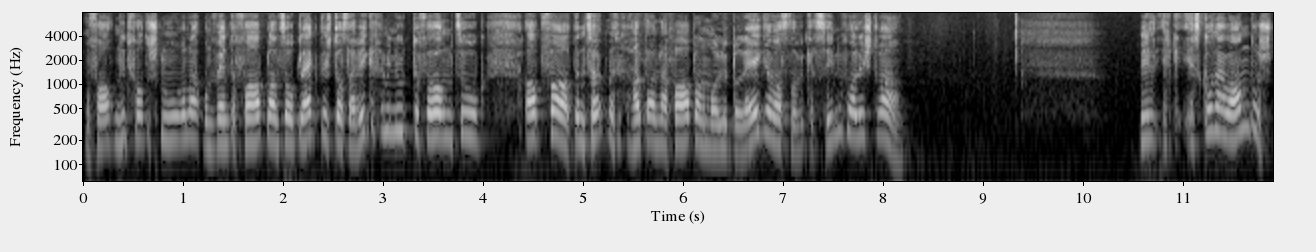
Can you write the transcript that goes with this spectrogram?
Und fährt nicht vor der Schnur ab. Und wenn der Fahrplan so gelegt ist, dass er wirklich eine Minute vor dem Zug abfährt, dann sollte man sich halt an den Fahrplan mal überlegen, was da wirklich sinnvoll ist dran. Weil ich, es geht auch anders.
